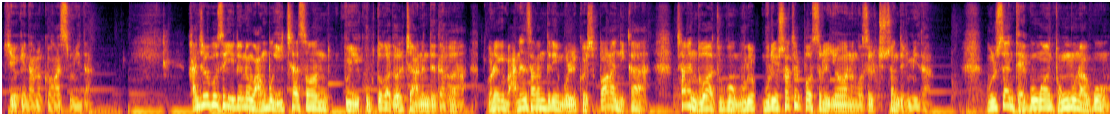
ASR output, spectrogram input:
기억에 남을 것 같습니다. 간절곶에 이르는 왕복 2차선 구이 국도가 넓지 않은 데다가 워낙에 많은 사람들이 몰릴 것이 뻔하니까 차는 놓아두고 무료, 무료 셔틀버스를 이용하는 것을 추천드립니다. 울산 대공원 동문하고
